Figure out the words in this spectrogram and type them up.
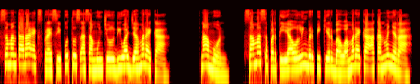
sementara ekspresi putus asa muncul di wajah mereka. Namun, sama seperti Yao Ling berpikir bahwa mereka akan menyerah.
